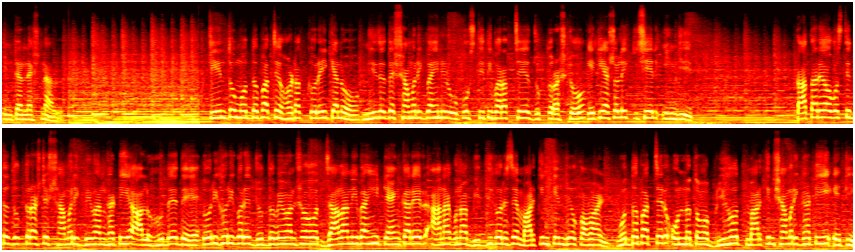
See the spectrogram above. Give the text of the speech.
ইন্টারন্যাশনাল। কিন্তু মধ্যপ্রাচ্যে হঠাৎ করেই কেন নিজেদের সামরিক বাহিনীর উপস্থিতি বাড়াচ্ছে যুক্তরাষ্ট্র? এটি আসলে কিসের ইঙ্গিত? কাতারে অবস্থিত যুক্তরাষ্ট্রের সামরিক বিমান ঘাঁটি আল হুদেদে তড়িঘড়ি করে যুদ্ধ বিমান সহ জ্বালানিবাহী ট্যাঙ্কারের আনাগোনা বৃদ্ধি করেছে মার্কিন কেন্দ্রীয় কমান্ড। মধ্যপ্রাচ্যের অন্যতম বৃহৎ মার্কিন সামরিক ঘাঁটি এটি।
